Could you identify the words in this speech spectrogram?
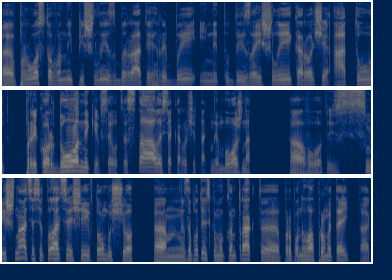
е, просто вони пішли збирати гриби і не туди зайшли. Коротше, а тут прикордонники, все оце сталося. Коротше, так не можна. А, вот. І смішна ця ситуація ще й в тому, що ем, Заплатинському контракт е, пропонував Прометей, так,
